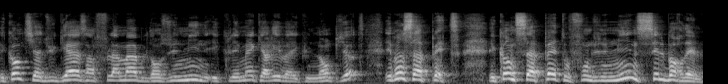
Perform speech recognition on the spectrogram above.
Et quand il y a du gaz inflammable dans une mine et que les mecs arrivent avec une lampiote, eh ben ça pète. Et quand ça pète au fond d'une mine, c'est le bordel.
